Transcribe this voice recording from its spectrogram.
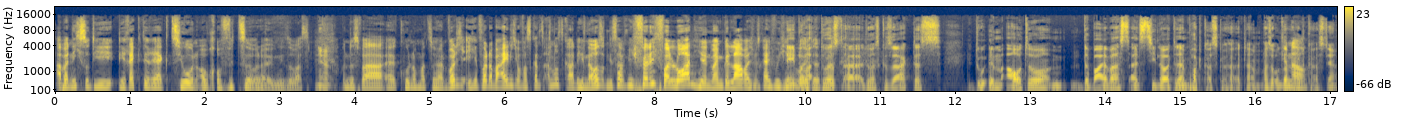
aber nicht so die direkte Reaktion auch auf Witze oder irgendwie sowas. Ja. Und das war äh, cool nochmal zu hören. Wollte ich, ich wollte aber eigentlich auf was ganz anderes gerade hinaus und jetzt habe ich mich völlig verloren hier in meinem Gelaber. Ich weiß gar nicht, wo ich Nee, hin du, wollte. du, hast, äh, du hast gesagt, dass du im Auto dabei warst, als die Leute deinen Podcast gehört haben. Also unseren Genau. Podcast, ja.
